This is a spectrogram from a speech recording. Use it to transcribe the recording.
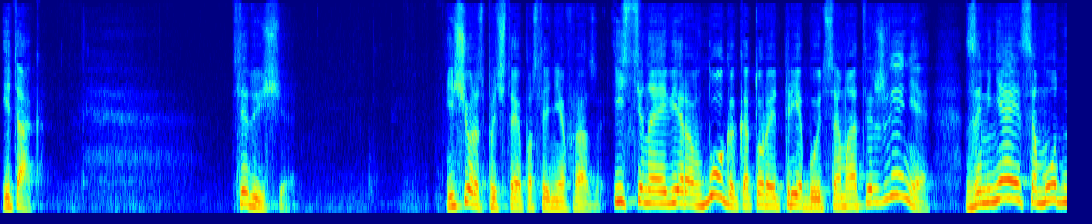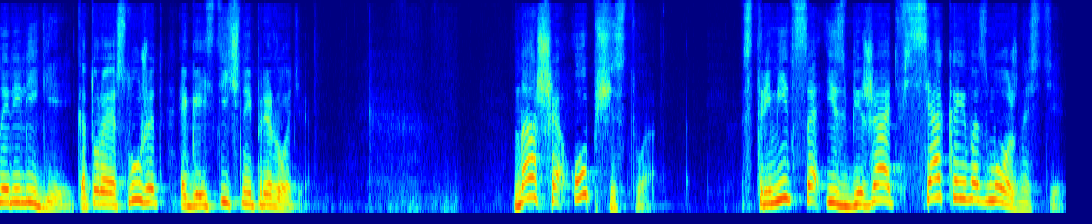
Итак, следующее. Еще раз прочитаю последнюю фразу. Истинная вера в Бога, которая требует самоотверждения, заменяется модной религией, которая служит эгоистичной природе. Наше общество стремится избежать всякой возможности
